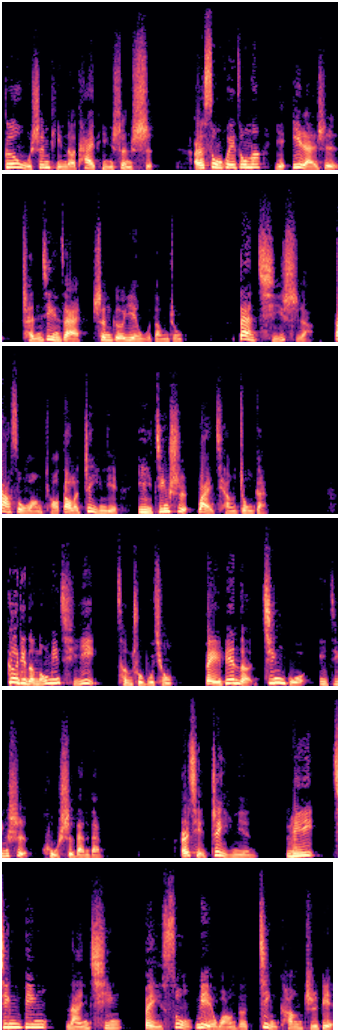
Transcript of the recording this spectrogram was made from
歌舞升平的太平盛世，而宋徽宗呢，也依然是沉浸在笙歌燕舞当中。但其实啊，大宋王朝到了这一年已经是外强中干，各地的农民起义层出不穷，北边的金国已经是虎视眈眈，而且这一年离金兵南侵、北宋灭亡的靖康之变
